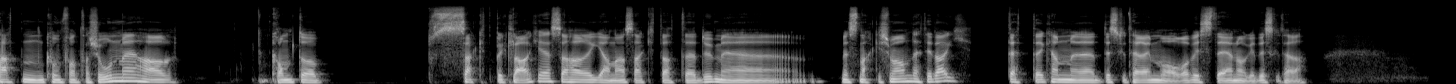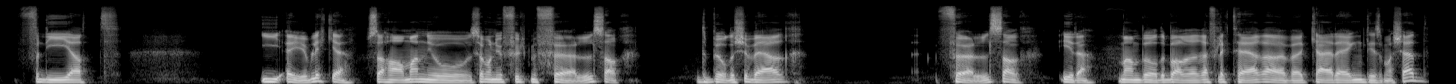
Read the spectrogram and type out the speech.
hatt en konfrontasjon med, har kommet og sagt beklager, så har jeg gjerne sagt at eh, du, vi, vi snakker ikke mer om dette i dag. Dette kan vi diskutere i morgen hvis det er noe å diskutere. Fordi at i øyeblikket så, har man jo, så er man jo fylt med følelser. Det burde ikke være følelser i det. Man burde bare reflektere over hva er det egentlig som har skjedd.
